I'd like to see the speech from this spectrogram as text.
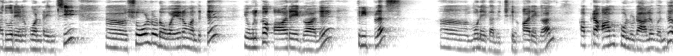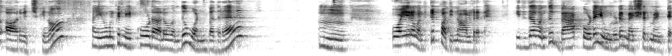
அது ஒரு எனக்கு ஒன்றரை இன்ச்சு. ஷோல்டரோட உயரம் வந்துட்டு இவங்களுக்கு ஆறே கால் த்ரீ ப்ளஸ் மூணே கால் வச்சுக்கணும். ஆறே கால். அப்புறம் ஆம்கோலோட அளவு வந்து ஆறு வச்சுக்கணும். இவங்களுக்கு நெக்கோட அளவு வந்து ஒன்பதரை. உயரம் வந்துட்டு பதினாலரை. இதுதான் வந்து பேக்கோட இவங்களோட மெஷர்மெண்ட்டு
